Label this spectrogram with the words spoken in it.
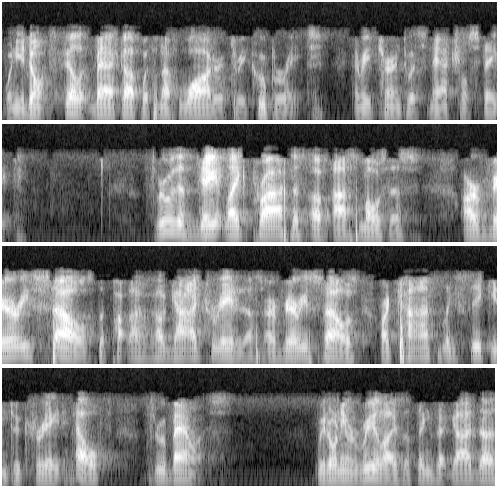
when you don't fill it back up with enough water to recuperate and return to its natural state. Through this gate like process of osmosis, our very cells, the, how God created us, our very cells are constantly seeking to create health through balance. We don't even realize the things that God does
